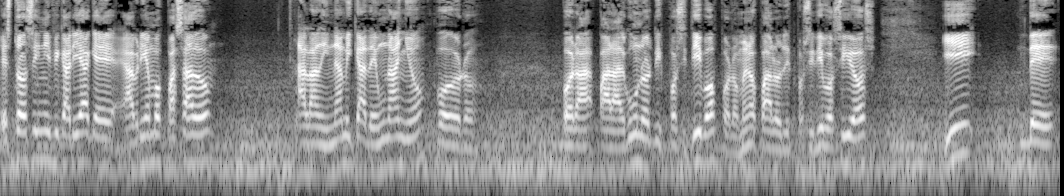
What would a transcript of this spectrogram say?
Esto significaría que habríamos pasado a la dinámica de un año por, para algunos dispositivos, por lo menos para los dispositivos iOS, y de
